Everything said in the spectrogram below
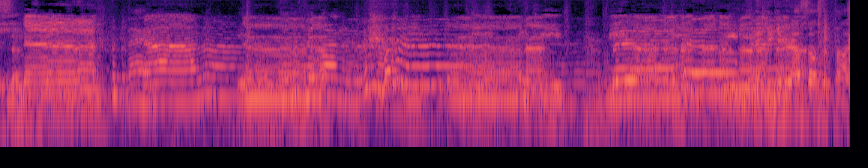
is so. Thank you. Give yourselves applause.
